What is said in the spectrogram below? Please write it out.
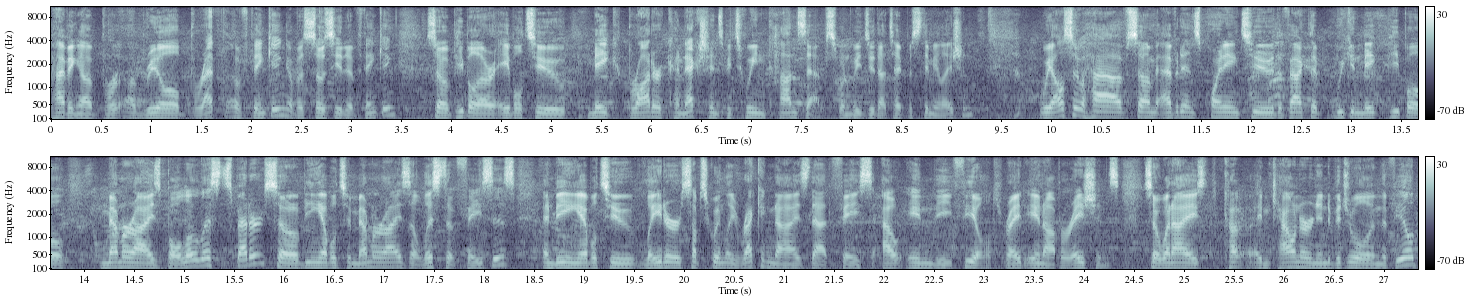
having a, a, real breadth of thinking, of associative thinking. So people are able to make broader connections between concepts when we do that type of stimulation. We also have some evidence pointing to the fact that we can make people memorize bolo lists better. So being able to memorize a list of faces and being able to later subsequently recognize that face out in the field, right, in operations. So when I encounter an individual in the field,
